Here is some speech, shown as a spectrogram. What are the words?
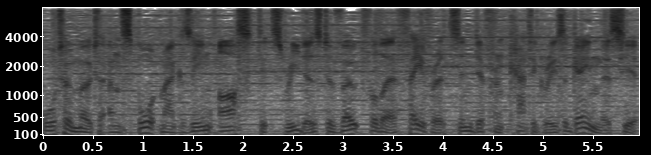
Automotor and Sport magazine asked its readers to vote for their favourites in different categories again this year.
